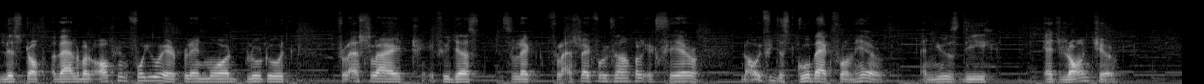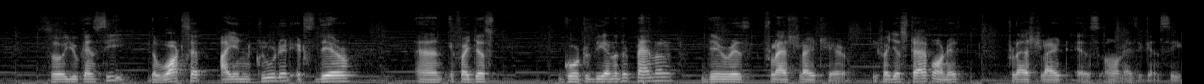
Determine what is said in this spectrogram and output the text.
list of available options for you airplane mode bluetooth flashlight. If you just select flashlight for example it's here. Now if you just go back from here and use the edge launcher so you can see the whatsapp i included it's there. And if i just go to the another panel there is flashlight here. If i just tap on it flashlight is on as you can see.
